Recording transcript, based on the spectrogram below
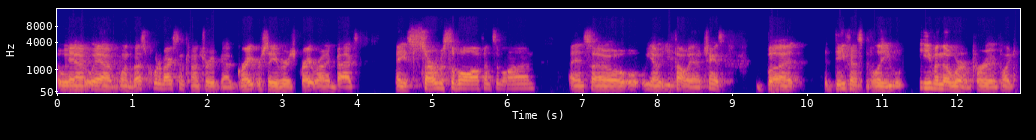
We have we have one of the best quarterbacks in the country. We've got great receivers, great running backs, a serviceable offensive line, and so you know you thought we had a chance, but defensively, even though we're improved, like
